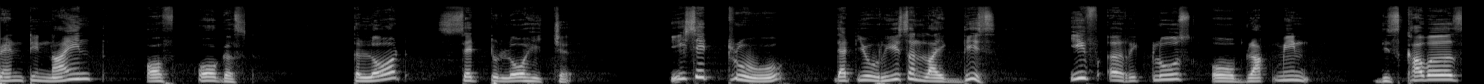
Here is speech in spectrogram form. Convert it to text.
29th of August. The Lord said to Lohicca, Is it true that you reason like this? If a recluse or Brahmin discovers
